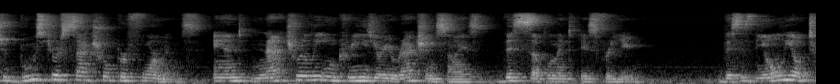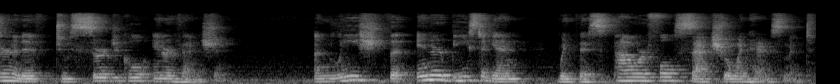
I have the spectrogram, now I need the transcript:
to boost your sexual performance and naturally increase your erection size, this supplement is for you. This is the only alternative to surgical intervention. Unleash the inner beast again with this powerful sexual enhancement.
